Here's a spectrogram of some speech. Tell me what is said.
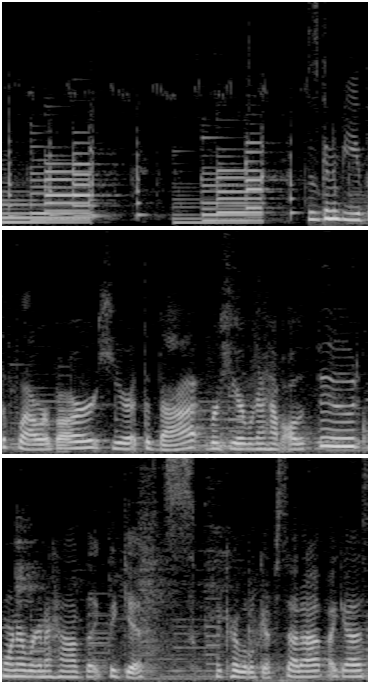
now. Is gonna be the flower bar here at the back. Over here, we're gonna have all the food. Corner, we're gonna have like the gifts, like her little gift setup, I guess.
